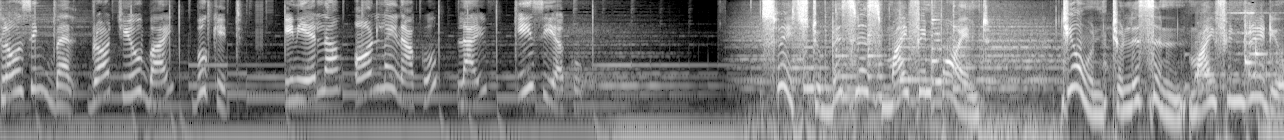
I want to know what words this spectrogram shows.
closing bell brought you by book it ഇനി എല്ലാം ഓൺലൈൻ ആക്കൂ ലൈഫ് ഈസി ആക്കൂ Switch to Business MyFin Point. Tune to listen MyFin Radio.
